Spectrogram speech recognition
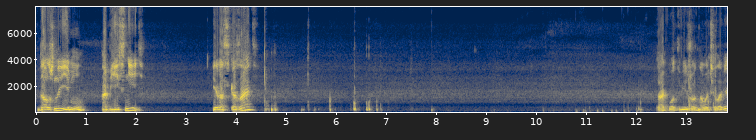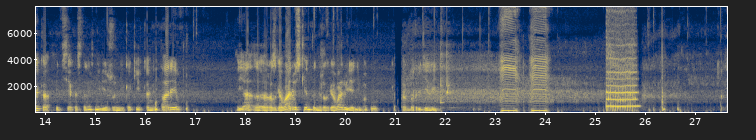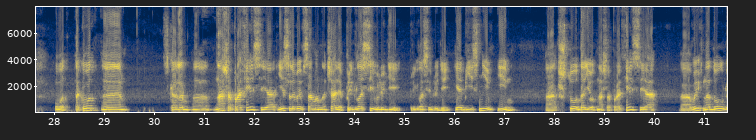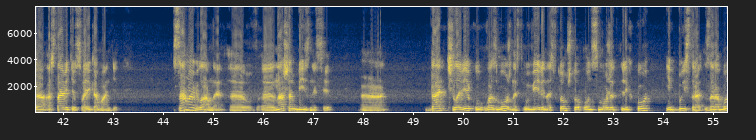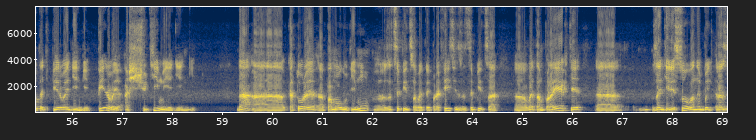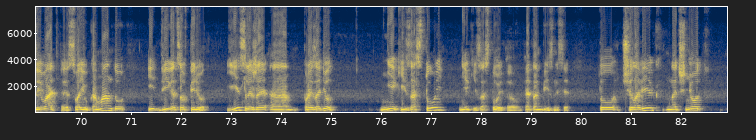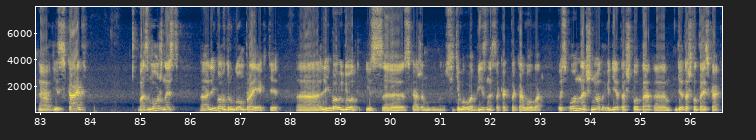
должны ему объяснить и рассказать, Так, вот вижу одного человека, и всех остальных не вижу, никаких комментариев. Я э, разговариваю с кем-то, не разговариваю, я не могу как бы определить. Вот, так вот, э, скажем, э, наша профессия, если вы в самом начале, пригласив людей, пригласив людей и объяснив им, э, что дает наша профессия, э, вы их надолго оставите в своей команде. Самое главное в нашем бизнесе дать человеку возможность, уверенность в том, что он сможет легко и быстро заработать первые деньги, первые ощутимые деньги, да, а, которые а, помогут ему э, зацепиться в этой профессии, зацепиться э, в этом проекте, э, заинтересованы быть, развивать свою команду и двигаться вперед. Если же произойдет некий застой, некий застой в этом бизнесе, то человек начнет Э, искать возможность э, либо в другом проекте, э, либо уйдет из, скажем, сетевого бизнеса как такового. То есть он начнет где-то что-то где что искать.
